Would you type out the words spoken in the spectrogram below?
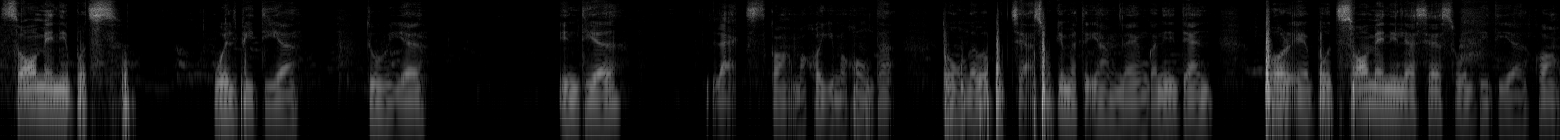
so many books will be there to here in their legs. Ko ma khoi gi ma khong ta tong na ba put cha so ki ma ti yam nem ga ni. Then for a both so many lessons will be there. Ko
